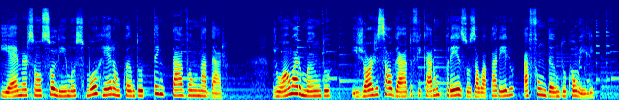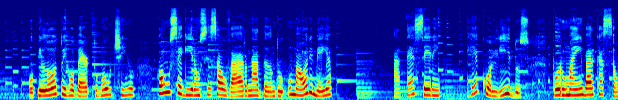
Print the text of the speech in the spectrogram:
e Emerson Solimos morreram quando tentavam nadar. João Armando e Jorge Salgado ficaram presos ao aparelho, afundando com ele. O piloto e Roberto Moutinho conseguiram se salvar nadando uma hora e meia até serem recolhidos por uma embarcação.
